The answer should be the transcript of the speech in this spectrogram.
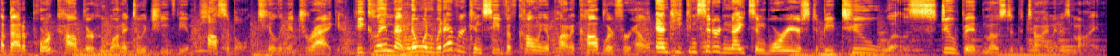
about a poor cobbler who wanted to achieve the impossible, killing a dragon. He claimed that no one would ever conceive of calling upon a cobbler for help, and he considered knights and warriors to be too, well, stupid most of the time in his mind.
